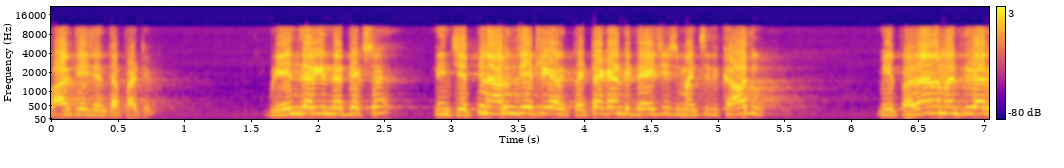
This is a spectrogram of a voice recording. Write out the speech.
భారతీయ జనతా పార్టీ ఇప్పుడు ఏం జరిగింది అధ్యక్ష? నేను చెప్పిన అరుణ్ జైట్లీ గారికి పెట్టకండి దయచేసి మంచిది కాదు. మీరు ప్రధానమంత్రి గారు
